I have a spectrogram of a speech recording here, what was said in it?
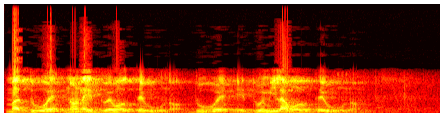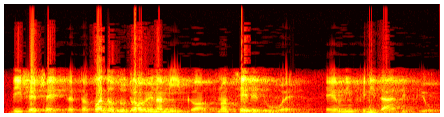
ma 2 non è 2 volte 1, 2 è 2000 volte 1. Dice Chesterton, quando tu trovi un amico non siete due, è un'infinità di più.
